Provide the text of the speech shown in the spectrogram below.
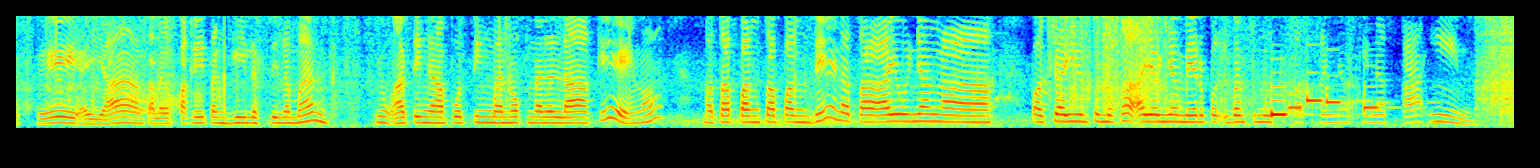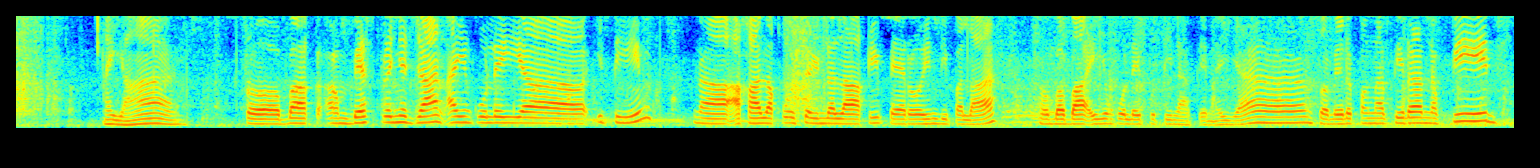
Okay, ayan. Talagang pakitang gilas din naman yung ating ah, puting manok na lalaki, no? Matapang-tapang din at ah, ayaw niyang ah, pag siya yung tumuka, ayaw niya meron pang ibang tumutuka sa kanyang kinakain. Ayan. So, bak ang best friend niya dyan ay yung kulay ah, itim na akala ko siya yung lalaki pero hindi pala. So, babae yung kulay puti natin. Ayan. So, meron pang natira na feeds.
